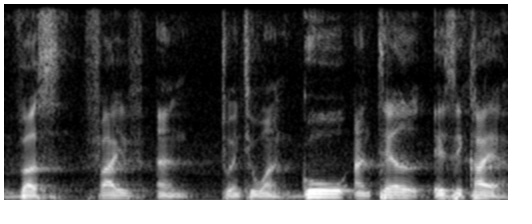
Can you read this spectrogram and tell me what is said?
verse 5 and 21. Go and tell Ezekiah,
